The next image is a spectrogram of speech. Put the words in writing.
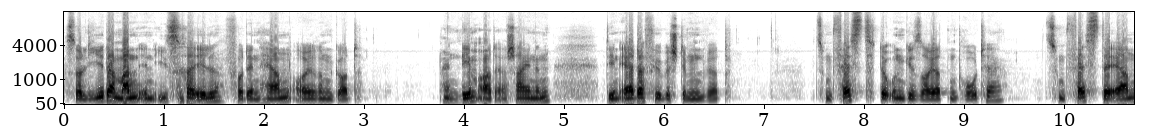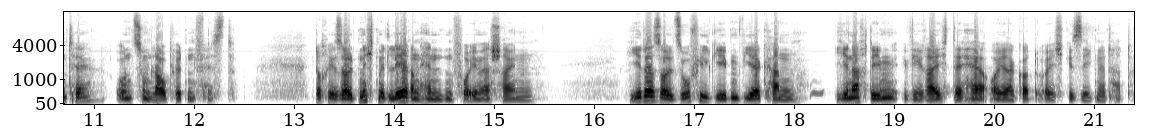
soll jeder Mann in Israel vor den Herrn, euren Gott, an dem Ort erscheinen, den er dafür bestimmen wird. Zum Fest der ungesäuerten Brote, zum Fest der Ernte und zum Laubhüttenfest. Doch ihr sollt nicht mit leeren Händen vor ihm erscheinen. Jeder soll so viel geben, wie er kann, je nachdem, wie reich der Herr, euer Gott, euch gesegnet hat.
